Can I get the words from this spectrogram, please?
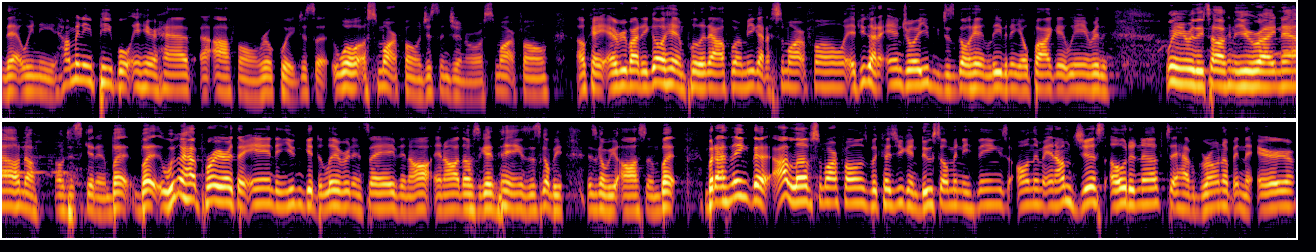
that we need. How many people in here have an iPhone, real quick? Just a well, a smartphone, just in general, a smartphone. Okay, everybody, go ahead and pull it out for me. You got a smartphone. If you got an Android, you can just go ahead and leave it in your pocket. We ain't really we ain't really talking to you right now. No, I'm just kidding. But but we're gonna have prayer at the end, and you can get delivered and saved, and all and all those good things. It's gonna be it's gonna be awesome. But but I think that I love smartphones because you can do so many things on them. And I'm just old enough to have grown up in the era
